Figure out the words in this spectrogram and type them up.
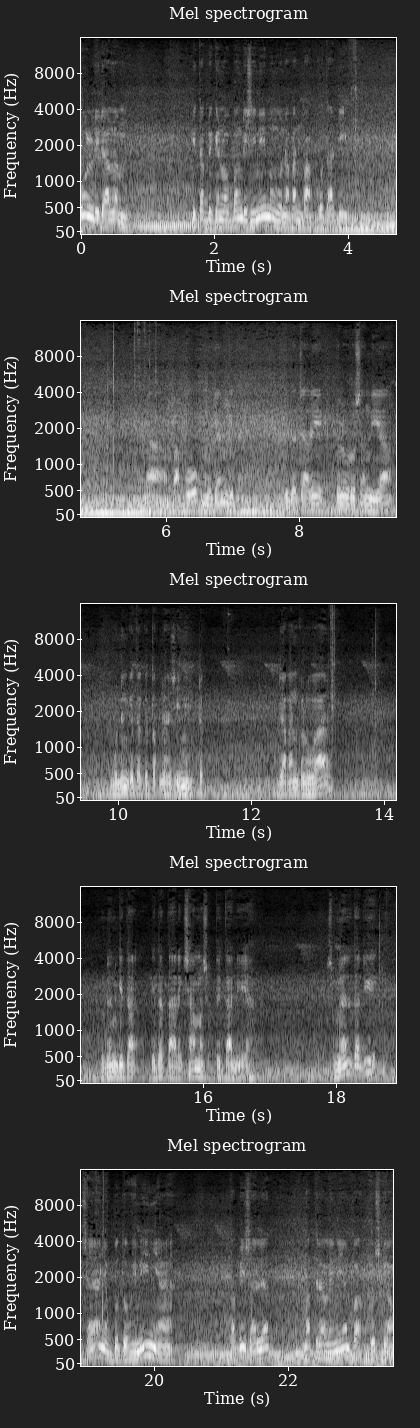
full di dalam. Kita bikin lubang di sini menggunakan paku tadi. Nah paku kemudian kita kita cari pelurusan dia kemudian kita ketok dari sini Dek. dia akan keluar kemudian kita kita tarik sama seperti tadi ya. Sebenarnya tadi saya hanya butuh ininya tapi saya lihat material ininya bagus yang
